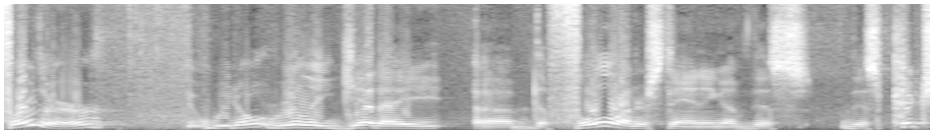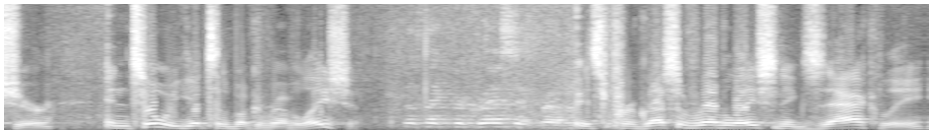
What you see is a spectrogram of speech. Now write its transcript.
further, we don't really get a uh, the full understanding of this this picture until we get to the book of Revelation. So it's like progressive revolution. It's progressive revelation exactly.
